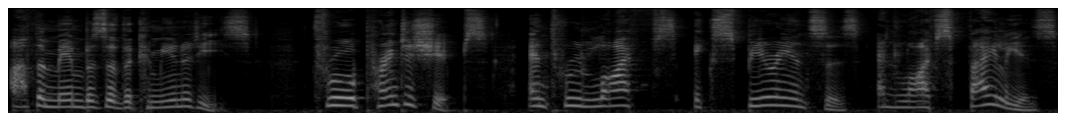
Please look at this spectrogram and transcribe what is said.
other members of the communities, through apprenticeships, and through life's experiences and life's failures,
